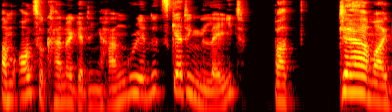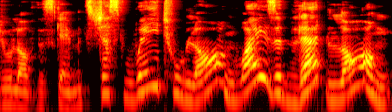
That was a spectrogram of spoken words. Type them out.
I'm also kind of getting hungry and it's getting late. But damn, I do love this game. It's just way too long. Why is it that long?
